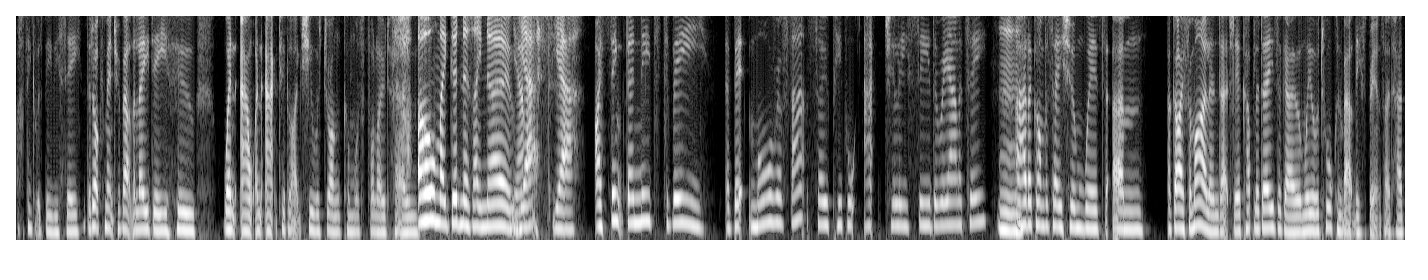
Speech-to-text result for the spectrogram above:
I think it was BBC, the documentary about the lady who went out and acted like she was drunk and was followed home. oh my goodness I know Yeah. yes yeah I think there needs to be a bit more of that so people actually see the reality. I had a conversation with um, a guy from Ireland actually a couple of days ago, and we were talking about the experience I'd had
